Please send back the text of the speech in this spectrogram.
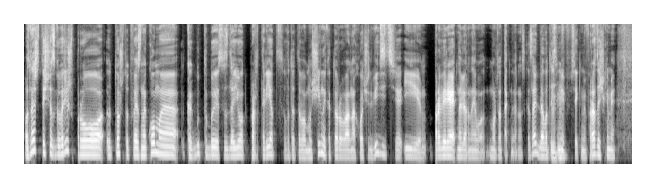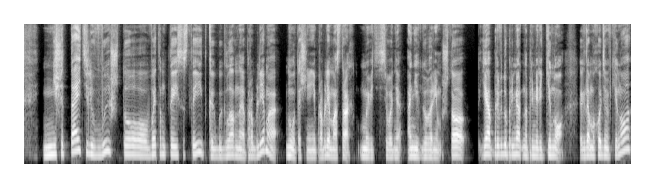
Вот знаешь, ты сейчас говоришь про то, что твоя знакомая как будто бы создает портрет вот этого мужчины, которого она хочет видеть, и проверяет, наверное, его, можно так, наверное, сказать, да, вот этими mm-hmm. всякими фразочками. Не считаете ли вы, что в этом-то и состоит как бы главная проблема, ну, точнее, не проблема, а страх, мы ведь сегодня о них говорим, что я приведу пример на примере кино. Когда мы ходим в кино,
